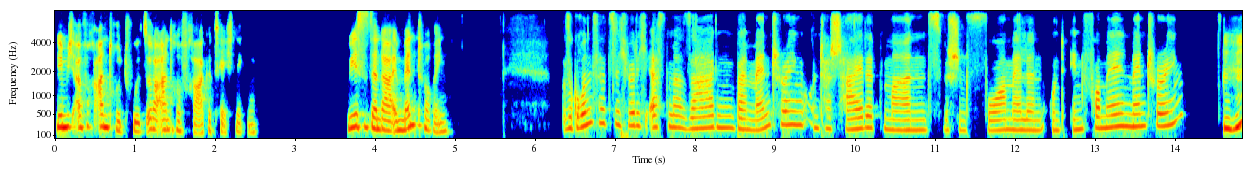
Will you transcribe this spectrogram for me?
nehme ich einfach andere Tools oder andere Fragetechniken. Wie ist es denn da im Mentoring? Also grundsätzlich würde ich erst mal sagen, beim Mentoring unterscheidet man zwischen formellen und informellen Mentoring. Mhm.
